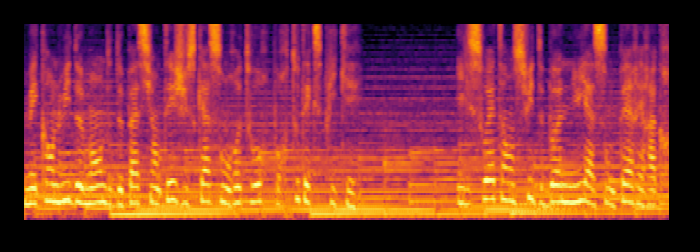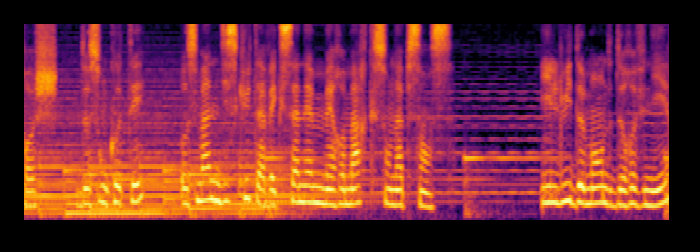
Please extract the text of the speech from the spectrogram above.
mais Khan lui demande de patienter jusqu'à son retour pour tout expliquer. Il souhaite ensuite bonne nuit à son père et raccroche. De son côté, Osman discute avec Sanem mais remarque son absence. Il lui demande de revenir,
